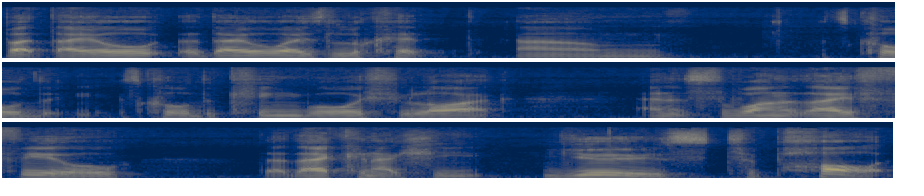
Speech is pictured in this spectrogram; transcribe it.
but they all they always look at um, called it's called the king ball if you like, and it's the one that they feel that they can actually use to pot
